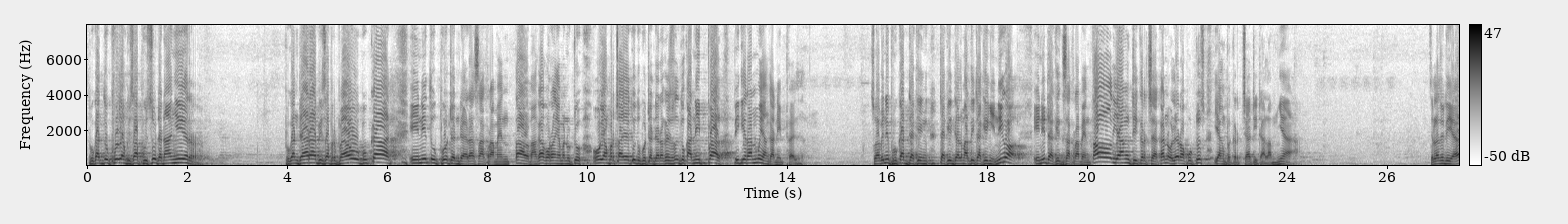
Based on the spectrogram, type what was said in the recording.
Bukan tubuh yang bisa busuk dan anyir. Bukan darah bisa berbau, bukan. Ini tubuh dan darah sakramental. Maka orang yang menuduh, oh yang percaya itu tubuh dan darah Kristus itu kanibal. Pikiranmu yang kanibal. Sebab ini bukan daging daging dalam arti daging ini kok. Ini daging sakramental yang dikerjakan oleh Roh Kudus yang bekerja di dalamnya. Jelas ini ya?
